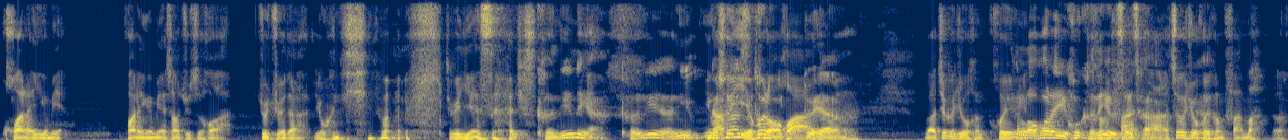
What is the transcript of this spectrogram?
换了一个面，换了一个面上去之后啊，就觉得有问题，这个颜色就是肯定的呀，肯定的。你因为车衣也会老化，对呀、吧？对吧？这个就很会它老化了以后肯定有色差啊，这个就会很烦嘛，对吧？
